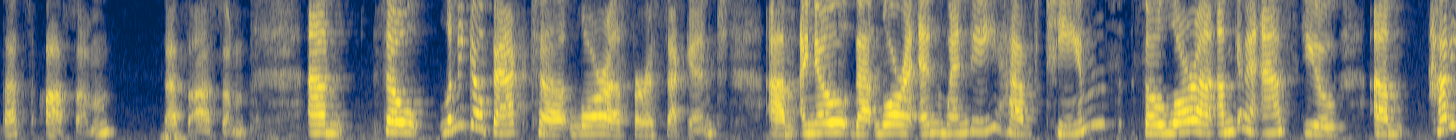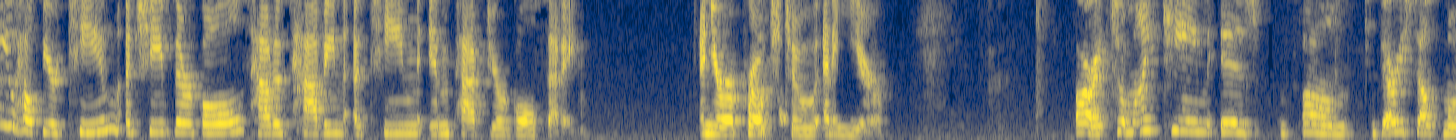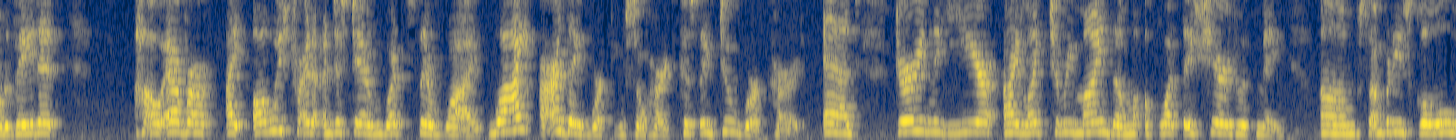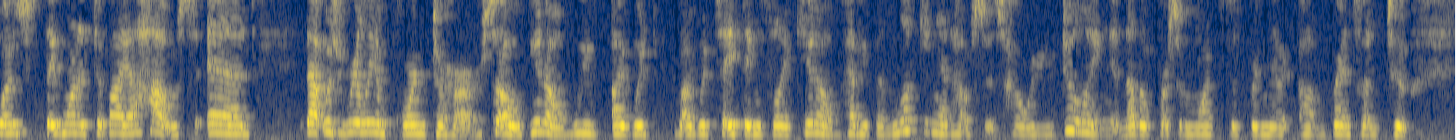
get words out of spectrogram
That's awesome. That's awesome. Um, so let me go back to Laura for a second. Um, I know that Laura and Wendy have teams. So, Laura, I'm going to ask you um, how do you help your team achieve their goals? How does having a team impact your goal setting and your approach to any year? All right. So, my team is um, very self motivated However, I always try to understand what's their why. Why are they working so hard? Because they do work hard. And during the year, I like to remind them of what they shared with me. Um, somebody's goal was they wanted to buy a house, and that was really important to her. So, you know, we I would I would say things like, you know, have you been looking at houses? How are you doing? Another person wants to bring their um, grandson to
